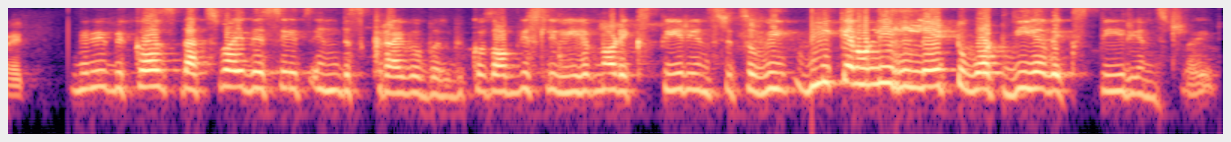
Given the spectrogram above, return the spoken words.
Right. Maybe because that's why they say it's indescribable, because obviously we have not experienced it. So we, we can only relate to what we have experienced, right?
